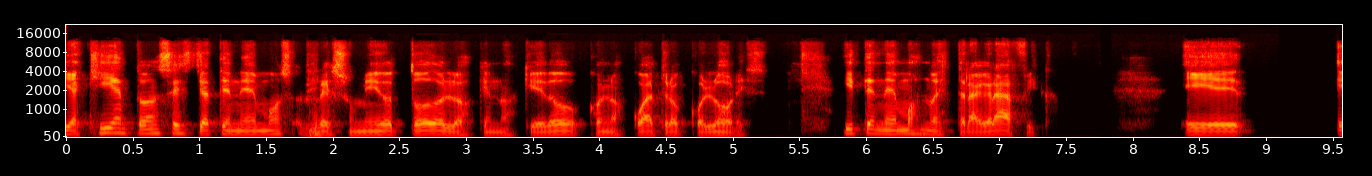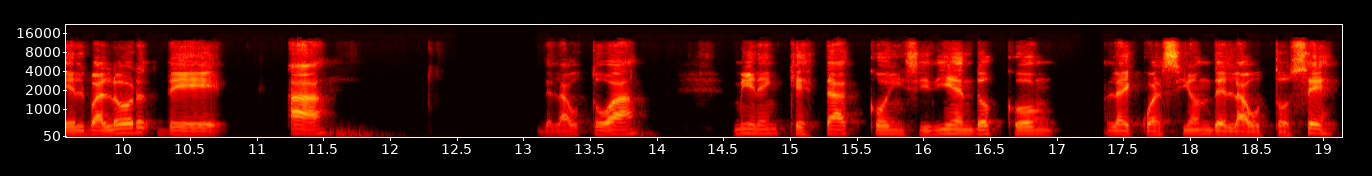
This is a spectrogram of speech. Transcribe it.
Y aquí entonces ya tenemos resumido todo lo que nos quedó con los cuatro colores. Y tenemos nuestra gráfica. Eh, el valor de A, del auto A, miren que está coincidiendo con la ecuación del auto C.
